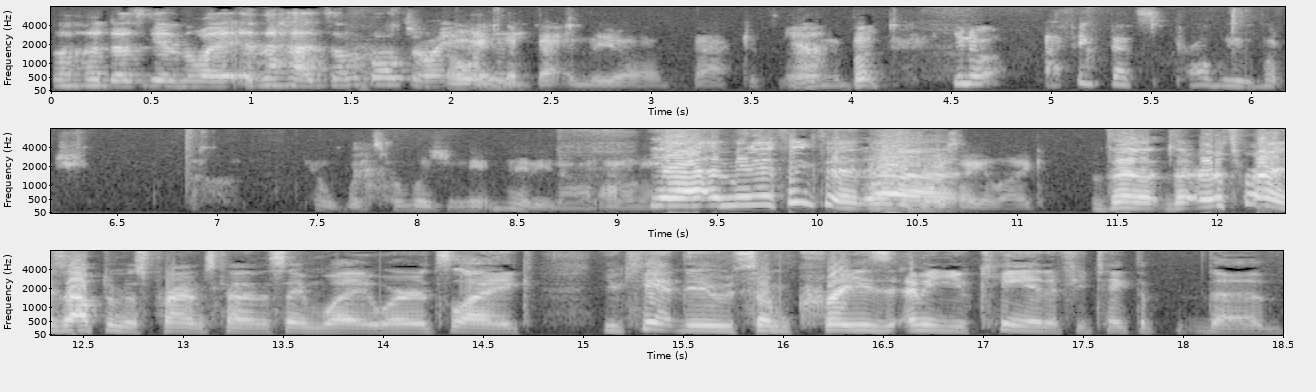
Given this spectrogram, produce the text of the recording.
the hood does get in the way, and the head's on the ball joint. Oh, I and the think- back, and the uh, back gets in Yeah. the way. But you know, I think that's probably much. You know, waist swivel is unique. Maybe not. I don't know. yeah. I mean, I think that uh, you like. the the Earthrise Optimus Prime is kind of the same way, where it's like you can't do some crazy. I mean, you can if you take the the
